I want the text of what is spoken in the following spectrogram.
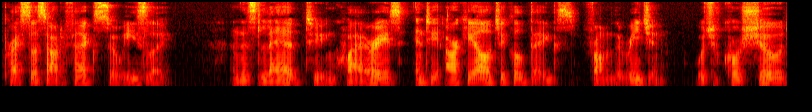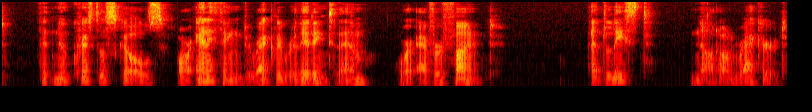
priceless artifacts so easily and this led to inquiries into archaeological digs from the region, which of course showed that no crystal skulls or anything directly relating to them were ever found. At least, not on record.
